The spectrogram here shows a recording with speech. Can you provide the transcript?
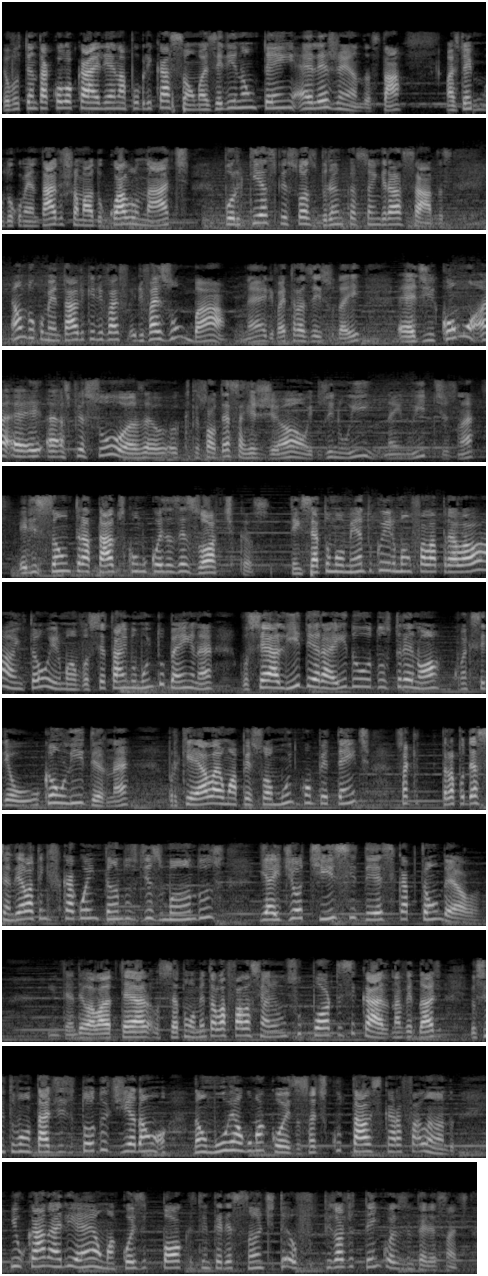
eu vou tentar colocar ele na publicação, mas ele não tem é, legendas, tá? Mas tem um documentário chamado Qualunat, Por que as pessoas brancas são engraçadas. É um documentário que ele vai, ele vai zombar, né? Ele vai trazer isso daí, é, de como é, é as pessoas, é, o pessoal dessa região, os Inuit, né, Inuites, né? Eles são tratados como coisas exóticas. Tem certo momento que o irmão fala para ela, ah, então, irmã, você tá indo muito bem, né? Você é a líder aí do, dos trenó. Como é que seria? O, o cão líder, né? Porque ela é uma pessoa muito competente, só que para ela poder ascender, ela tem que ficar aguentando os desmandos e a idiotice desse capitão dela. Entendeu? Ela até um certo momento ela fala assim, olha, eu não suporto esse cara. Na verdade, eu sinto vontade de todo dia dar um, dar um murro em alguma coisa, só de escutar esse cara falando. E o cara, ele é uma coisa hipócrita, interessante. O episódio tem coisas interessantes.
